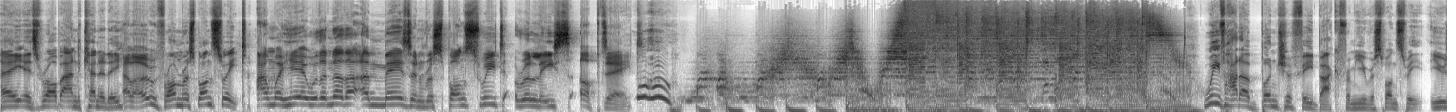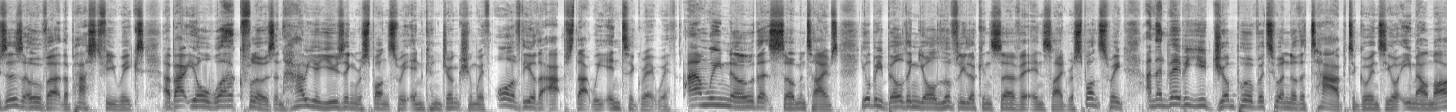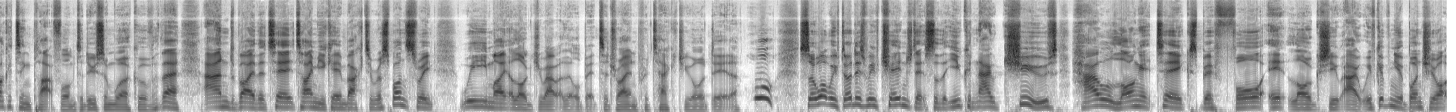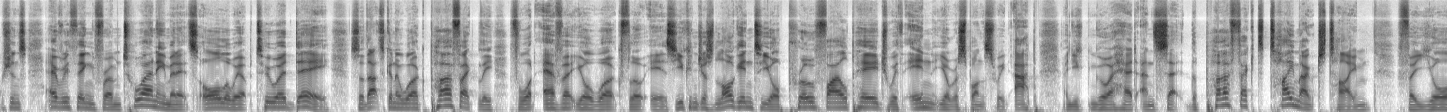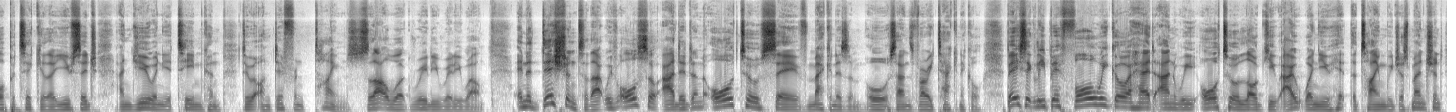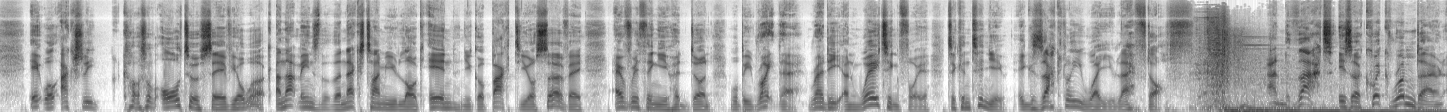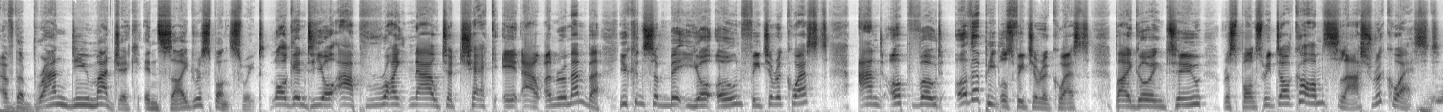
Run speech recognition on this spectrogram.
Hey, it's Rob and Kennedy. Hello. From Response Suite. And we're here with another amazing Response Suite release update. We've had a bunch of feedback from you Response Suite users over the past few weeks about your workflows and how you're using Response Suite in conjunction with all of the other apps that we integrate with. And we know that sometimes you'll be building your lovely looking server inside Response Suite, and then maybe you jump over to another tab to go into your email marketing platform to do some work over there. And by the t- time you came back to Response Suite, we might have logged you out a little bit to try and protect your data. So what we've done is we've changed it so that you can now choose how long it takes before it logs you out. We've given you a bunch of options, everything from 20 minutes all the way up to a day. So that's going to work perfectly for whatever your workflow is. You can just log into your profile page within your Response Suite app and you can go ahead and set the perfect timeout time for your particular usage and you and your team can do it on different times. So that'll work really, really well. In addition to that, we've also added an autosave mechanism. Oh, sounds very technical. Basically, before we go ahead and we auto log you out when you hit the time we just mentioned, it will actually sort of auto save your work. And that means that the next time you log in and you go back to your survey, everything you had done will be right there, ready and waiting for you to continue exactly where you left off. And that is a quick rundown of the brand new magic inside Response Suite. Log into your app right now to check it out. And remember, you can submit your own feature requests and upvote other people's feature requests by going to responsesuite.com slash request.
